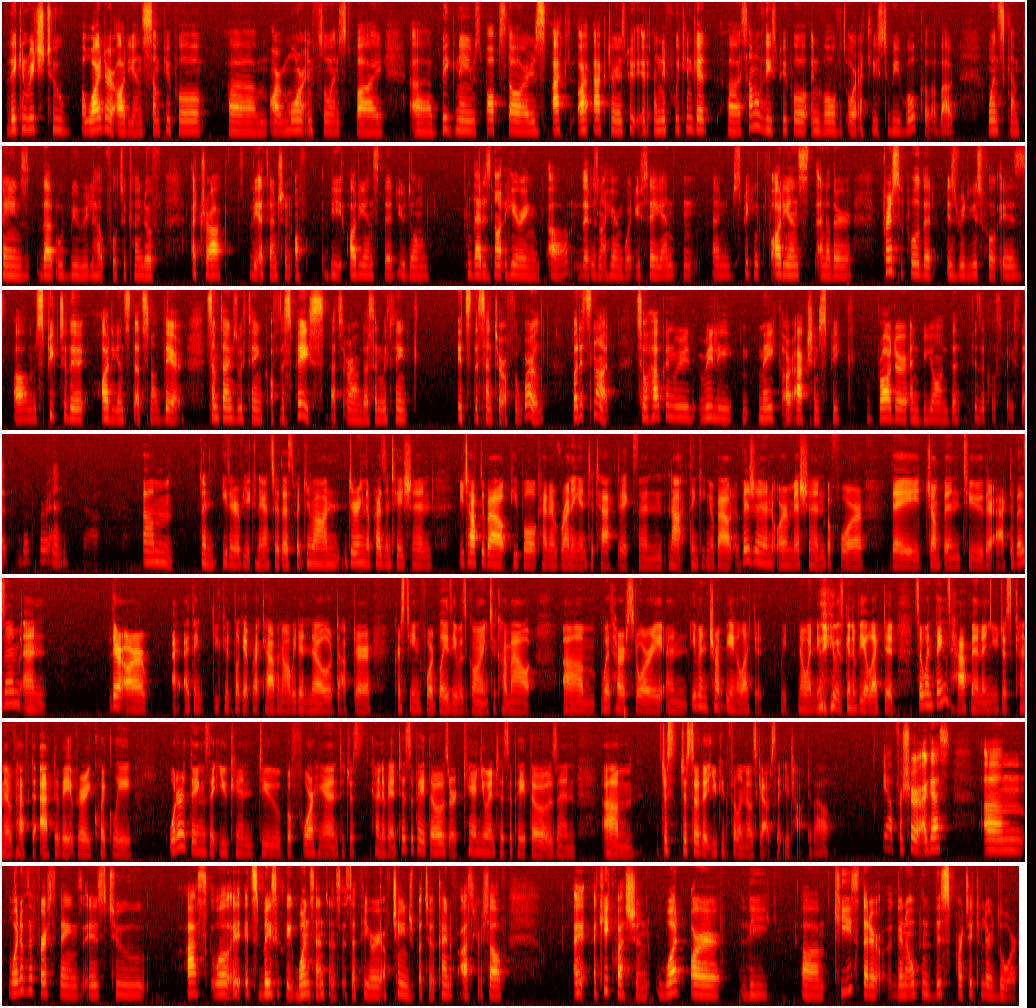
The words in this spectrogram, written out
they can reach to a wider audience. Some people um, are more influenced by uh, big names, pop stars, act, actors, and if we can get uh, some of these people involved or at least to be vocal about one's campaigns, that would be really helpful to kind of attract the attention of the audience that you don't, that is not hearing, um, that is not hearing what you say. And and speaking of audience, another principle that is really useful is um, speak to the audience that's not there. Sometimes we think of the space that's around us and we think it's the center of the world, but it's not. So, how can we really make our actions speak broader and beyond the physical space that, that we're in? Yeah. Um, and either of you can answer this, but Juman, during the presentation, you talked about people kind of running into tactics and not thinking about a vision or a mission before they jump into their activism. And there are, I, I think you could look at Brett Kavanaugh. We didn't know Dr. Christine Ford Blasey was going to come out um, with her story, and even Trump being elected. We, no one knew he was going to be elected. So when things happen and you just kind of have to activate very quickly, what are things that you can do beforehand to just kind of anticipate those, or can you anticipate those, and um, just just so that you can fill in those gaps that you talked about? Yeah, for sure. I guess um, one of the first things is to ask. Well, it, it's basically one sentence. It's a theory of change, but to kind of ask yourself a, a key question: What are the um, keys that are going to open this particular door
